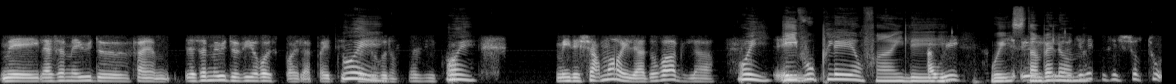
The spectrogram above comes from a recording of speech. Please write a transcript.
Mais il a jamais eu de, enfin, il a jamais eu de vie heureuse, quoi. Il a pas été Oui. très heureux dans sa vie, quoi. Oui, Mais il est charmant, il est adorable, a. oui. Et, Et- il vous plaît, enfin, il est. Ah oui. Oui, c'est un bel je, homme. Je dirais que c'est surtout,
